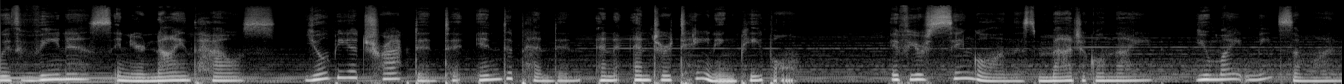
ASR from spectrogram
With Venus in your ninth house, you'll be attracted to independent and entertaining people. If you're single on this magical night, you might meet someone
